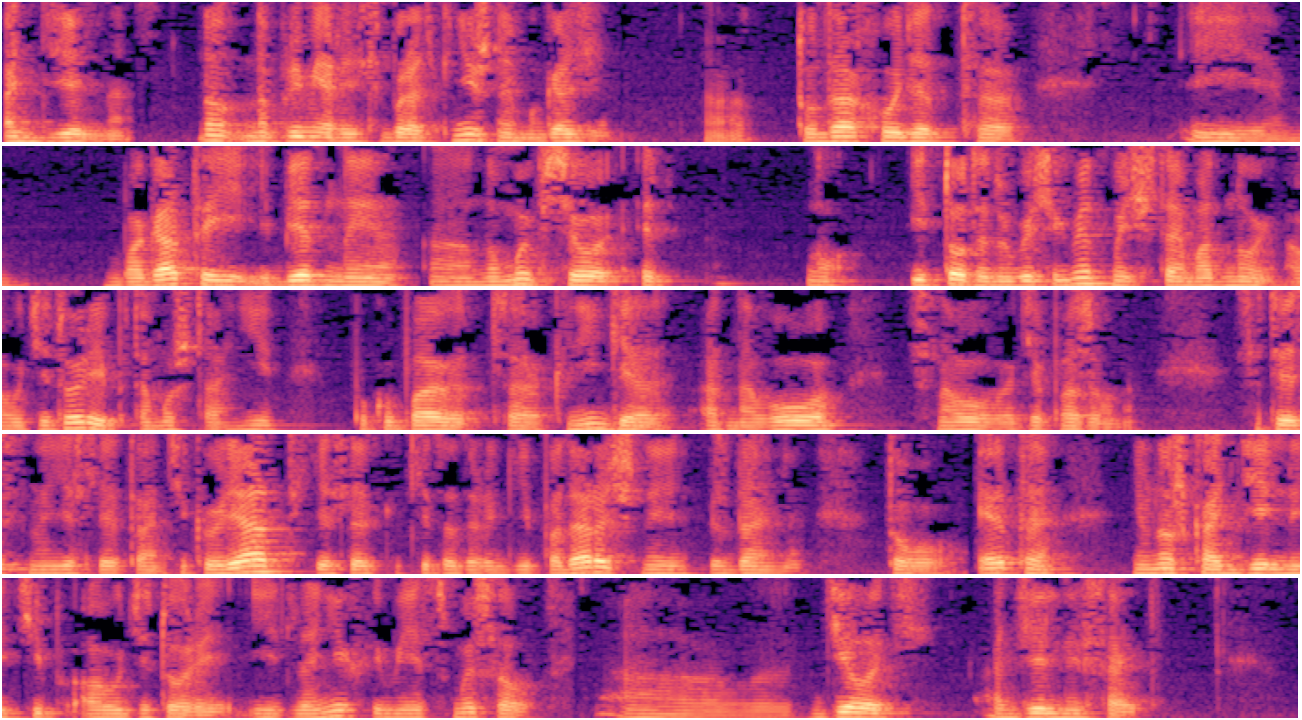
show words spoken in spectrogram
отдельно. Ну, например, если брать книжный магазин, а, туда ходят э, и богатые, и бедные, а, но мы все, ну, и тот, и другой сегмент мы считаем одной аудиторией, потому что они покупают э, книги одного ценового диапазона. Соответственно, если это антиквариат, если это какие-то дорогие подарочные издания, то это немножко отдельный тип аудитории, и для них имеет смысл э, делать отдельный сайт.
